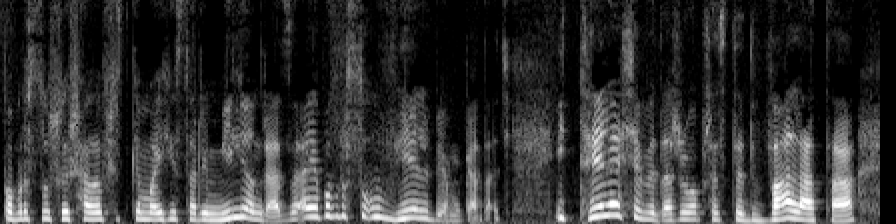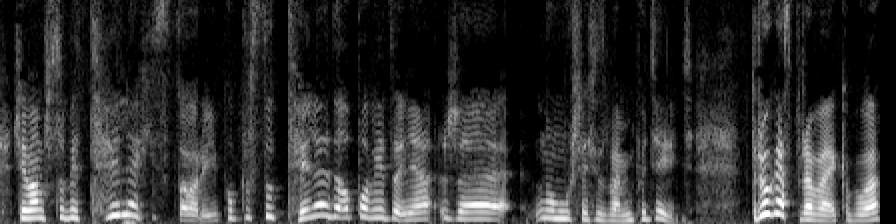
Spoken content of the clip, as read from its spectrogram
po prostu słyszały wszystkie moje historie milion razy, a ja po prostu uwielbiam gadać. I tyle się wydarzyło przez te dwa lata, że mam w sobie tyle historii, po prostu tyle do opowiedzenia, że no muszę się z wami podzielić. Druga sprawa, jaka była,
